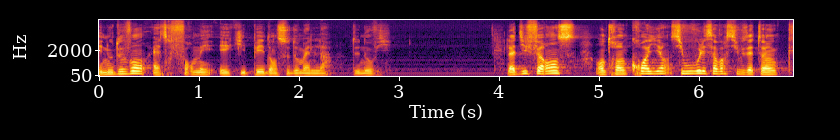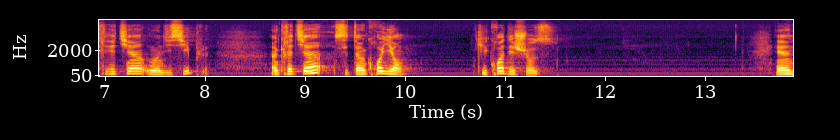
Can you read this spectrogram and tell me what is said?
Et nous devons être formés et équipés dans ce domaine-là de nos vies. La différence entre un croyant, si vous voulez savoir si vous êtes un chrétien ou un disciple, Un chrétien, c'est un croyant qui croit des choses, et un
